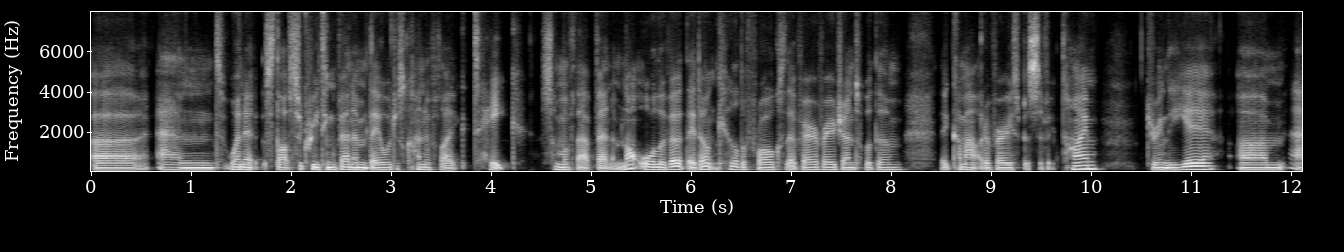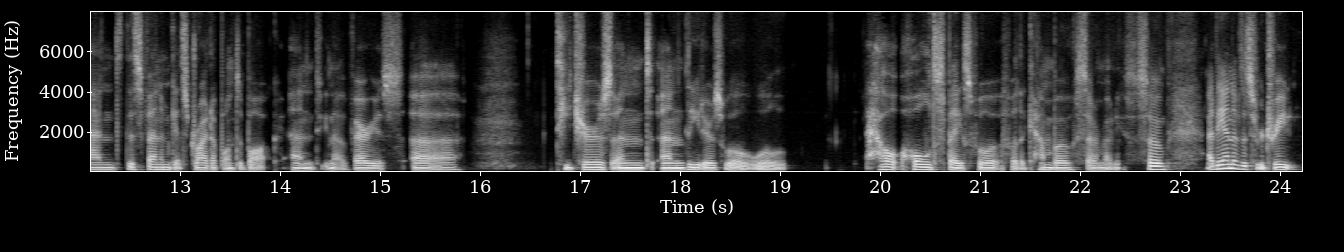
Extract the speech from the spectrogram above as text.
uh, and when it starts secreting venom, they will just kind of like take some of that venom. Not all of it. They don't kill the frogs. They're very, very gentle with them. They come out at a very specific time during the year. Um, and this venom gets dried up onto bark. And, you know, various uh, teachers and, and leaders will, will hold space for, for the Kambo ceremonies. So at the end of this retreat,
